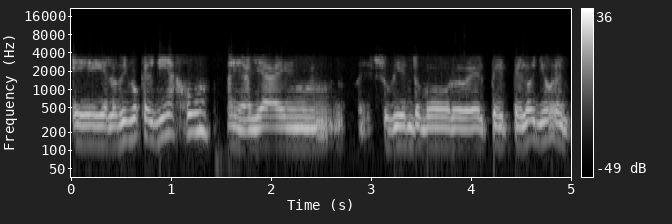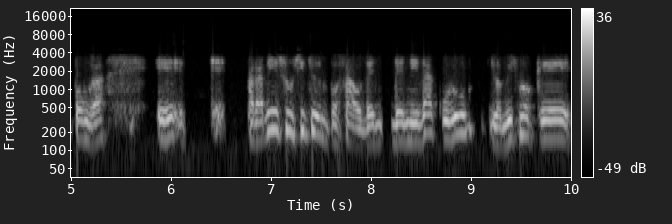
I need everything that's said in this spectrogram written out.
Eh, lo mismo que el Niajo, eh, allá en, subiendo por el Pe- Peloño, en Ponga, eh, eh, para mí es un sitio empozado, de, de lo mismo que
